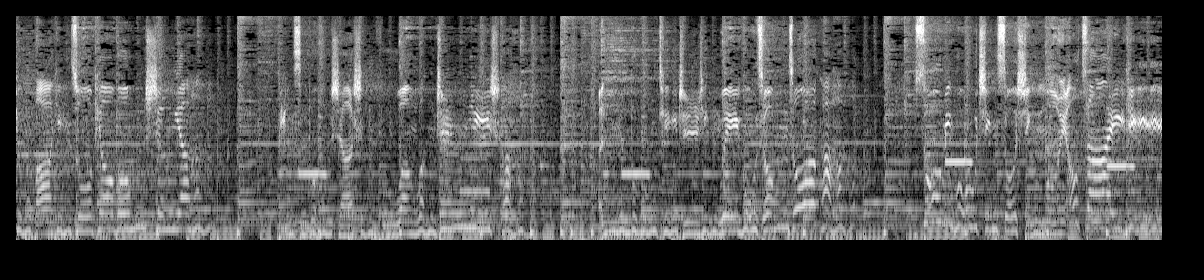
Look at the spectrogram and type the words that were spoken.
秋霸业，做漂泊生涯。拼死搏杀，胜负往往只一刹。恩怨不提，只因为无从作答。宿命无情，索性莫要在意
